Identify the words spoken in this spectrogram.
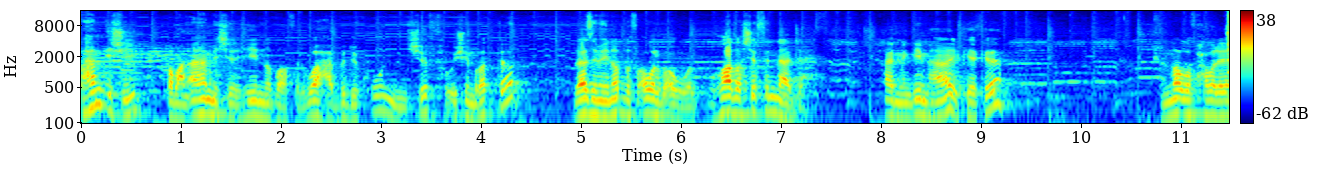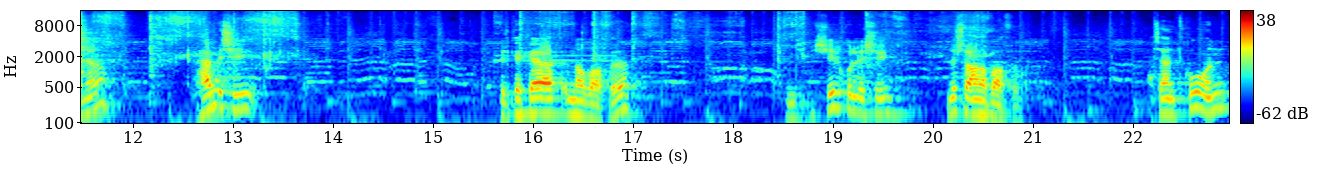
أهم إشي طبعا أهم إشي هي النظافة. الواحد بده يكون شيف وإشي مرتب لازم ينظف أول بأول وهذا الشيف الناجح. هاي بنقيم هاي الكيكة ننظف حوالينا. أهم إشي في الكيكات النظافة. نشيل كل اشي نشتغل على نظافة عشان تكون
